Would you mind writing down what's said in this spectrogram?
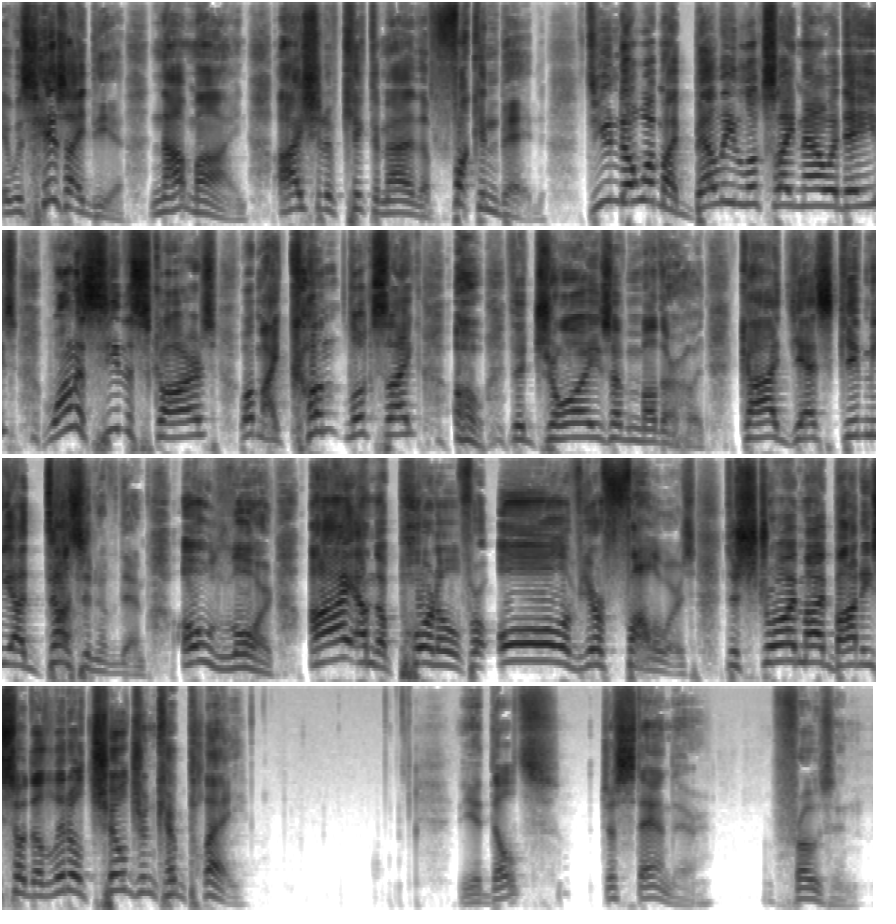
It was his idea, not mine. I should have kicked him out of the fucking bed. Do you know what my belly looks like nowadays? Want to see the scars? What my cunt looks like? Oh, the joys of motherhood. God, yes, give me a dozen of them. Oh, Lord, I am the portal for all of your followers. Destroy my body so the little children can play. The adults just stand there, frozen.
